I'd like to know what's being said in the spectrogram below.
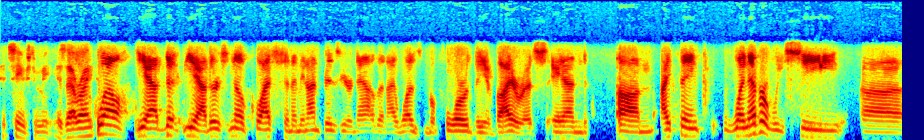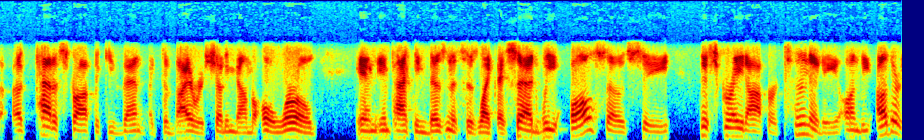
It seems to me. Is that right? Well, yeah, th- yeah. There's no question. I mean, I'm busier now than I was before the virus, and um, I think whenever we see uh, a catastrophic event like the virus shutting down the whole world and impacting businesses, like I said, we also see this great opportunity on the other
